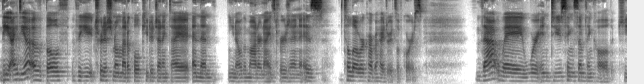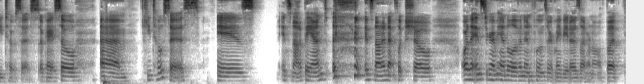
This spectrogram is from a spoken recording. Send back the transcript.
The idea of both the traditional medical ketogenic diet and then you know, the modernized version is to lower carbohydrates, of course. That way, we're inducing something called ketosis. Okay, so um, ketosis is it's not a band, it's not a Netflix show or the Instagram handle of an influencer. Maybe it is, I don't know. But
